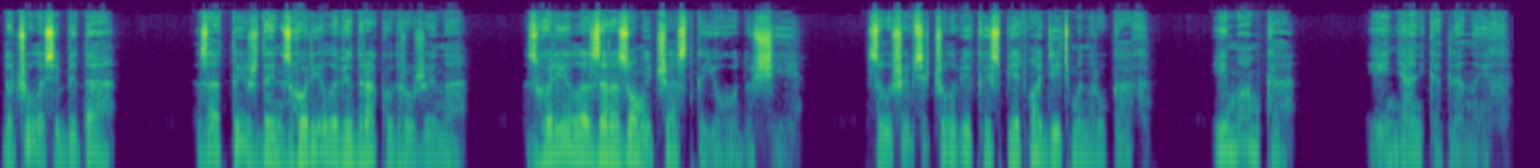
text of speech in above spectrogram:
Дочулася біда. За тиждень згоріла від раку дружина, згоріла заразом і частка його душі. Залишився чоловік із п'ятьма дітьми на руках, і мамка, і нянька для них.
